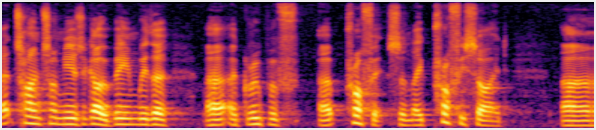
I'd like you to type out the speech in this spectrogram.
that time some years ago, being with a, a group of uh, prophets, and they prophesied. Uh,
